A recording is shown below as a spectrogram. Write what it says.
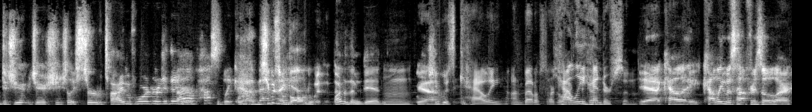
Did you, did you actually serve time for it or anything? Uh, possibly. God, Yeah, man, she was involved with it. One of them did. Mm. Yeah. She was Cally on Battlestar Galactica. Cally Henderson. Yeah, Cally. Cally was hot for Zolar.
